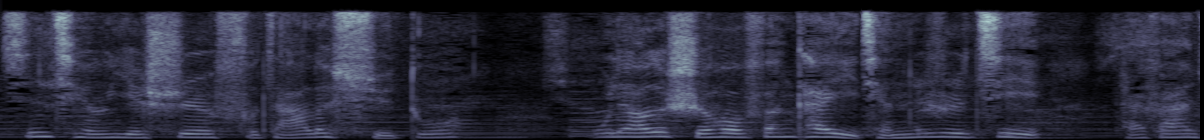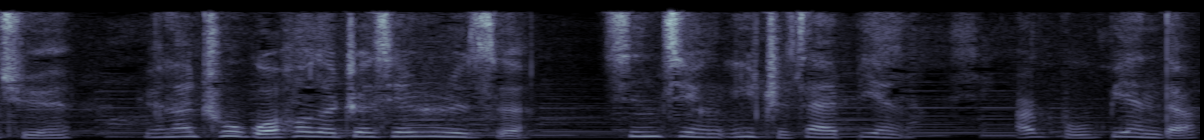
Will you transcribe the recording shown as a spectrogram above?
心情也是复杂了许多。无聊的时候翻开以前的日记，才发觉原来出国后的这些日子，心境一直在变，而不变的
